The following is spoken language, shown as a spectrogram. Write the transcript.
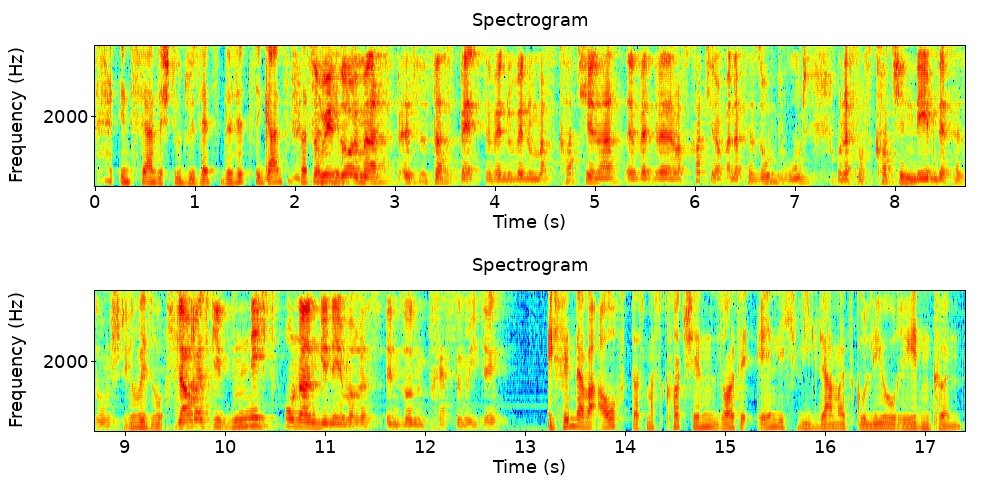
ins Fernsehstudio setzen. Der sitzt die ganze Zeit Sowieso immer das, es ist das Beste, wenn du, wenn du ein Maskottchen hast, äh, wenn, wenn ein Maskottchen auf einer Person beruht und das Maskottchen neben der Person steht. Sowieso. Ich glaube, es gibt nichts Unangenehmeres in so einem Pressemeeting. Ich finde aber auch, das Maskottchen sollte ähnlich wie damals Goleo reden können.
